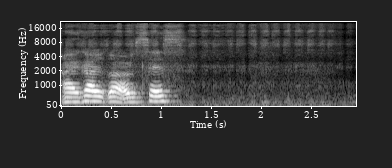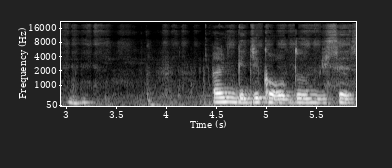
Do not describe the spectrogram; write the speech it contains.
Arkadaşlar ses ön gıcık olduğum bir ses.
